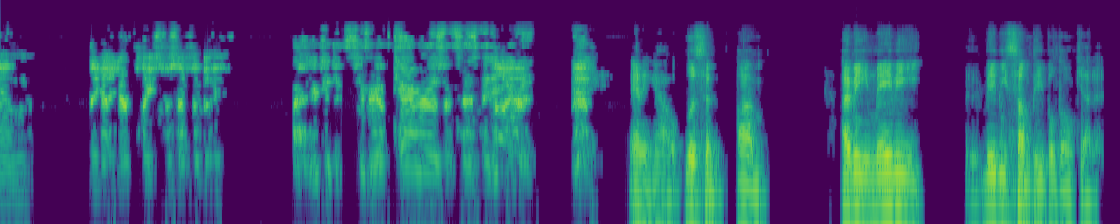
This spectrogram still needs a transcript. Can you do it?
And they got your plate specifically. Uh, you could, if you have cameras or if there's video. Oh, yeah. Anyhow, listen, um, I mean, maybe maybe some people don't get it.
